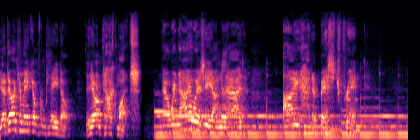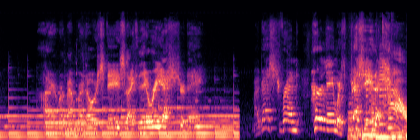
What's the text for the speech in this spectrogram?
You don't make them from Play-Doh. They don't talk much. Now, when I was a young lad, I had a best friend. I remember those days like they were yesterday. My best friend, her name was Bessie the cow.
